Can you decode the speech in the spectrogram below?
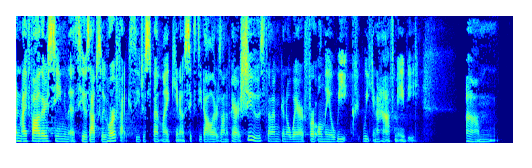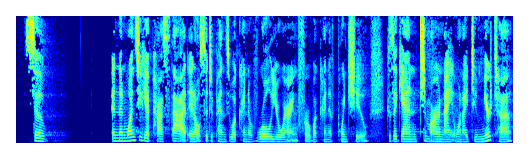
And my father seeing this, he was absolutely horrified because he just spent like, you know, $60 on a pair of shoes that I'm going to wear for only a week, week and a half maybe. Um, so, and then once you get past that, it also depends what kind of role you're wearing for what kind of pointe shoe. Because again, tomorrow night when I do Myrtha,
